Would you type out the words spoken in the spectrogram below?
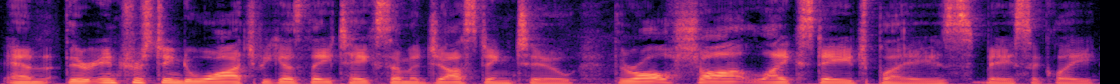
and they're interesting to watch because they take some adjusting to. They're all shot like stage plays, basically.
